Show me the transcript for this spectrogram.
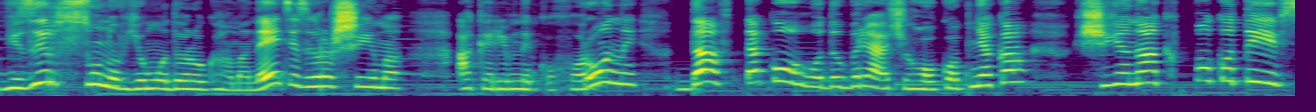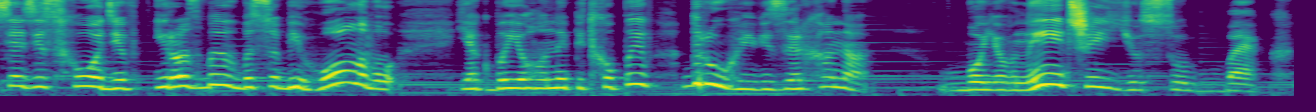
Візир сунув йому до рук гаманець із грошима, а керівник охорони дав такого добрячого копняка, що юнак покотився зі сходів і розбив би собі голову, якби його не підхопив другий візир хана бойовничий Юсубек.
